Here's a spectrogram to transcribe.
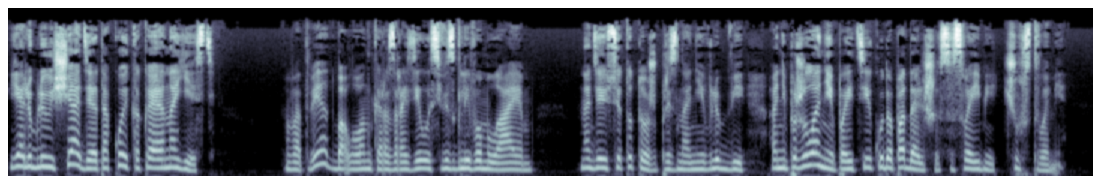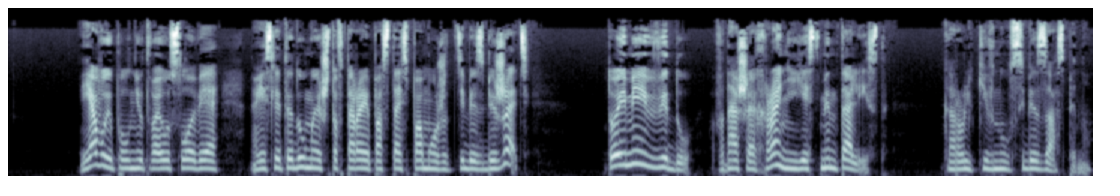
«Я люблю исчадие такой, какая она есть». В ответ баллонка разразилась визгливым лаем. Надеюсь, это тоже признание в любви, а не пожелание пойти куда подальше со своими чувствами. Я выполню твои условия, но если ты думаешь, что вторая постась поможет тебе сбежать, то имей в виду, в нашей охране есть менталист». Король кивнул себе за спину.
